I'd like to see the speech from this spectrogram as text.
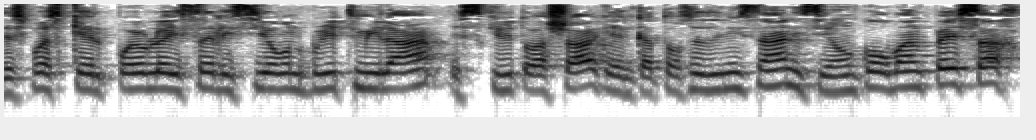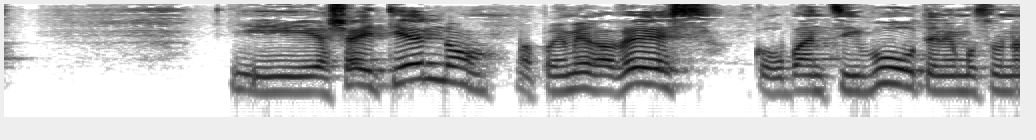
Después que el pueblo de Israel hicieron Brit Milá, escrito allá que en 14 de Nisan hicieron Korban Pesach. Y allá entiendo, la primera vez, Korban Tzibur, tenemos un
